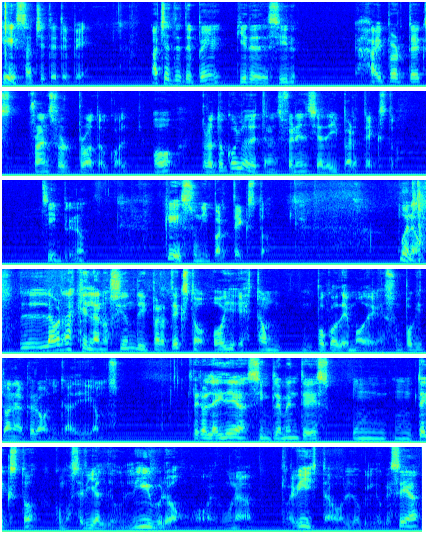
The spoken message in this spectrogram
¿Qué es HTTP? HTTP quiere decir Hypertext Transfer Protocol o Protocolo de Transferencia de Hipertexto. Simple, ¿no? ¿Qué es un hipertexto? Bueno, la verdad es que la noción de hipertexto hoy está un, poco de moda, es un poquito anacrónica, digamos. Pero la idea simplemente es un, texto, como sería el de un libro o alguna revista o lo, que sea,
